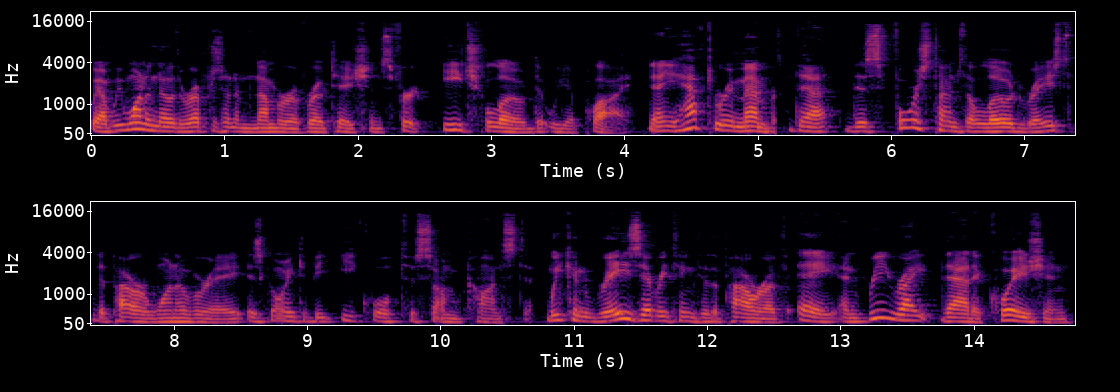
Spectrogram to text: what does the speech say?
Well, we want to know the representative number of rotations for each load that we apply. Now, you have to remember that this force times the load raised to the power 1 over a is going to be equal to some constant. We can raise everything to the power of a and rewrite that equation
